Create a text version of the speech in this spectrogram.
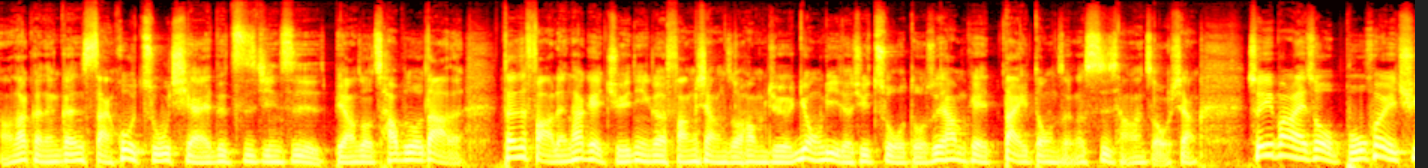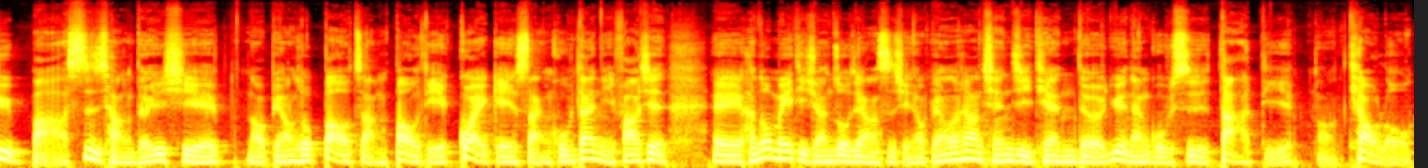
啊，他可能跟散户组起来的资金是，比方说差不多大的，但是法人他可以决定一个方向之后，他们就用力的去做多，所以他们可以带动整个市场的走向。所以一般来说，我不会去把市场的一些，然后比方说暴涨暴跌怪给散户，但你发现，诶，很多媒体喜欢做这样的事情哦，比方说像前几天的越南股市大跌啊，跳楼。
